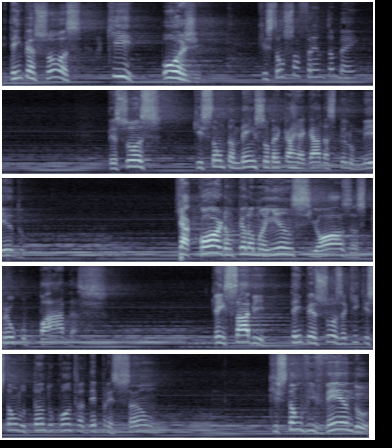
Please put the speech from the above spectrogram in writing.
E tem pessoas aqui hoje que estão sofrendo também. Pessoas que estão também sobrecarregadas pelo medo, que acordam pela manhã ansiosas, preocupadas. Quem sabe tem pessoas aqui que estão lutando contra a depressão, que estão vivendo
